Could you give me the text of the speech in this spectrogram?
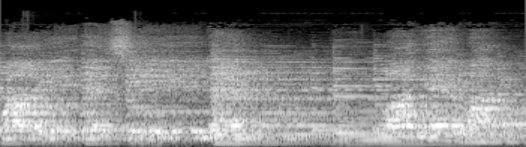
Panie Pan.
